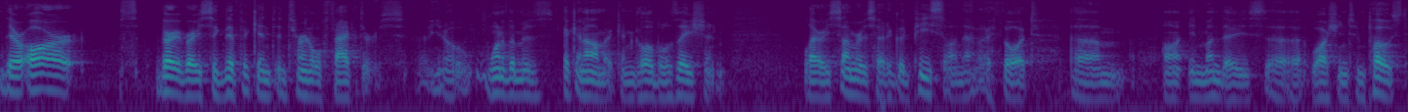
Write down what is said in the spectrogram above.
there are very, very significant internal factors. You know, one of them is economic and globalization. Larry Summers had a good piece on that, I thought, um, on, in Monday's uh, Washington Post.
